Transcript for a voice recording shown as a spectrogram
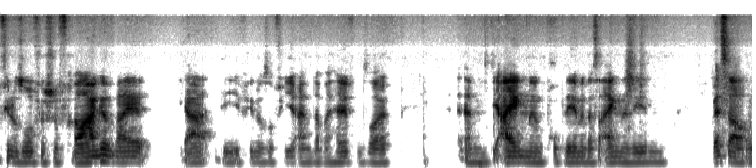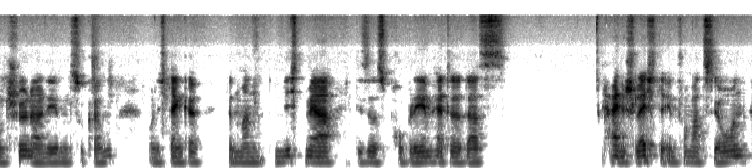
philosophische Frage, weil ja die Philosophie einem dabei helfen soll, ähm, die eigenen Probleme, das eigene Leben besser und schöner leben zu können. Und ich denke, wenn man nicht mehr dieses Problem hätte, dass eine schlechte Information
